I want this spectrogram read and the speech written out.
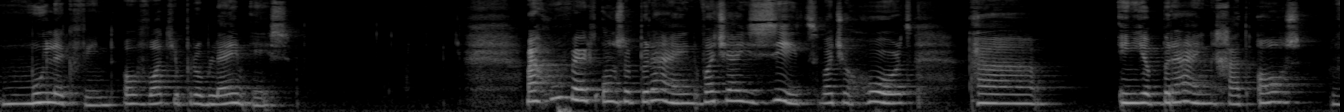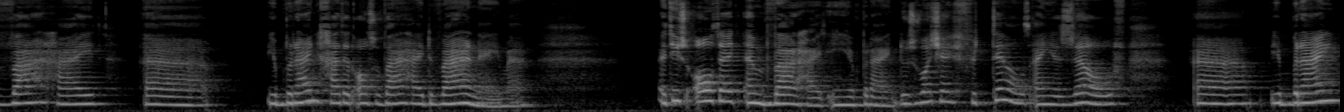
moeilijk vindt of wat je probleem is. Maar hoe werkt onze brein? Wat jij ziet, wat je hoort uh, in je brein gaat als waarheid. Uh, je brein gaat het als waarheid waarnemen. Het is altijd een waarheid in je brein. Dus wat jij vertelt aan jezelf, uh, je brein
